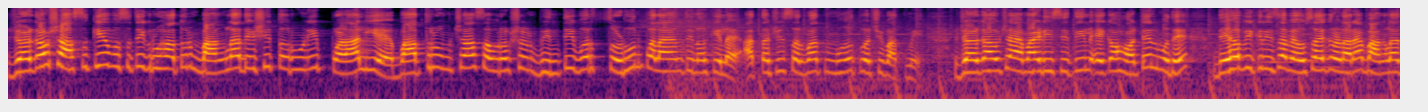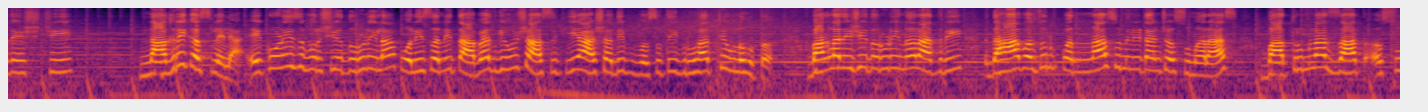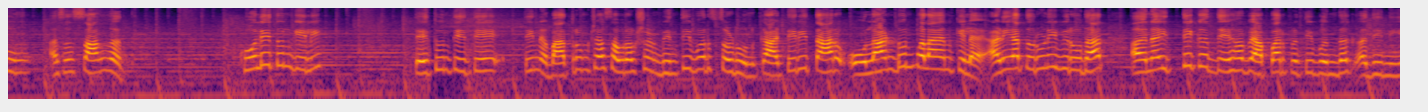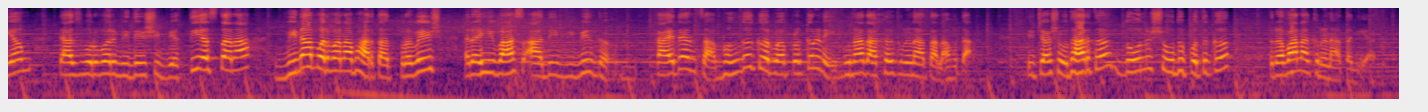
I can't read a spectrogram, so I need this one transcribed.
जळगाव शासकीय वसतिगृहातून बांगलादेशी तरुणी पळाली आहे बाथरूमच्या संरक्षण भिंतीवर चढून पलायन तिनं केलंय. आताची सर्वात महत्वाची बातमी. जळगावच्या एम आय डी सीतील एका हॉटेलमध्ये देहविक्रीचा व्यवसाय करणाऱ्या बांगलादेशची नागरिक असलेल्या एकोणीस वर्षीय तरुणीला पोलिसांनी ताब्यात घेऊन शासकीय आशादीप वसतिगृहात ठेवलं होतं. बांगलादेशी तरुणीनं रात्री दहा वाजून पन्नास मिनिटांच्या सुमारास बाथरूमला जात असून असं सांगत खोलीतून गेली. तेथून तिथे तिनं बाथरूमच्या संरक्षण भिंतीवर चढून काटेरी तार ओलांडून पलायन केलंय आणि या तरुणी विरोधात अनैतिक देह व्यापार प्रतिबंधक अधिनियम त्याचबरोबर विदेशी व्यक्ती असताना विना परवाना भारतात प्रवेश रहिवास आदी विविध कायद्यांचा भंग करवा प्रकरणी गुन्हा दाखल करण्यात आला होता. तिच्या शोधार्थ दोन शोध पथकं रवाना करण्यात आली आहेत.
